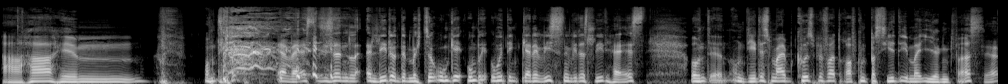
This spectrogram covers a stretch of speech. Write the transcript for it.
Aha him. Und er weiß, das ist ein, Lied und er möchte so unbedingt gerne wissen, wie das Lied heißt. Und, äh, und jedes Mal, kurz bevor er draufkommt, passiert immer irgendwas. Ja?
